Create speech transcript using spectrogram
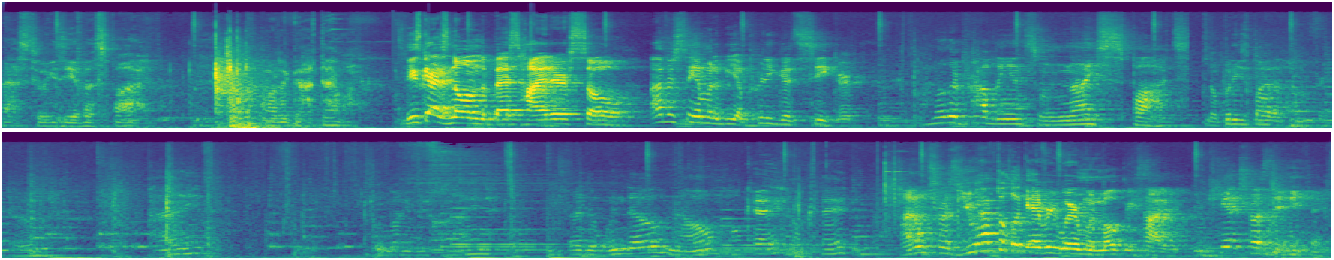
That's too easy of a spot. I would have got that one. These guys know I'm the best hider, so obviously I'm gonna be a pretty good seeker. I know they're probably in some nice spots. Nobody's by the comfort tube. Hide. Nobody behind. Inside the window? No. Okay, okay. I don't trust. You have to look everywhere when Mopi's hiding. You can't trust anything.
